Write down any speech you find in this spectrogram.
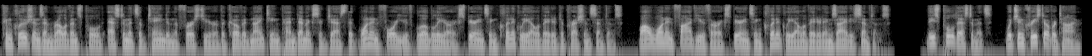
Conclusions and relevance pooled estimates obtained in the first year of the COVID 19 pandemic suggest that 1 in 4 youth globally are experiencing clinically elevated depression symptoms, while 1 in 5 youth are experiencing clinically elevated anxiety symptoms. These pooled estimates, which increased over time,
